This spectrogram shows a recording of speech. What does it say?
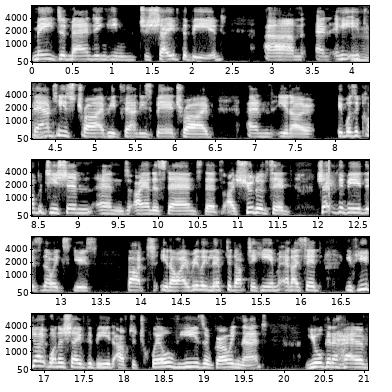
me demanding him to shave the beard. Um, and he, he'd found his tribe, he'd found his bear tribe, and you know it was a competition. And I understand that I should have said shave the beard. There's no excuse. But you know, I really left it up to him, and I said, if you don't want to shave the beard after 12 years of growing that, you're going to have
